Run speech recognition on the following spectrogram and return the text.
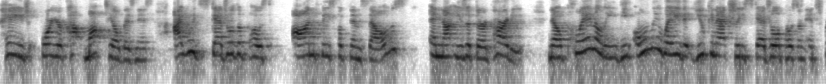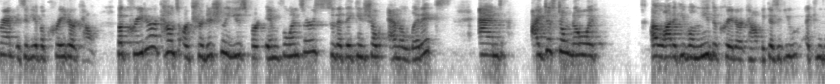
page for your mocktail business, I would schedule the post on Facebook themselves and not use a third party. Now, Planoly, the only way that you can actually schedule a post on Instagram is if you have a creator account. But creator accounts are traditionally used for influencers so that they can show analytics. And I just don't know if a lot of people need the creator account because if you can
